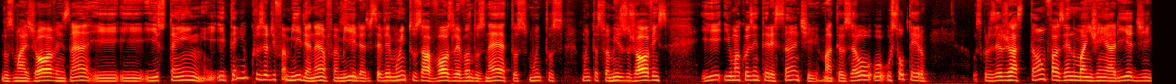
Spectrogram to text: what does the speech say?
dos mais jovens, né? E, e, e isso tem. E, e, tem o cruzeiro de família, né? Família. Sim. Você vê muitos avós levando os netos, muitos, muitas famílias, os jovens. E, e uma coisa interessante, Matheus, é o, o, o solteiro. Os cruzeiros já estão fazendo uma engenharia de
